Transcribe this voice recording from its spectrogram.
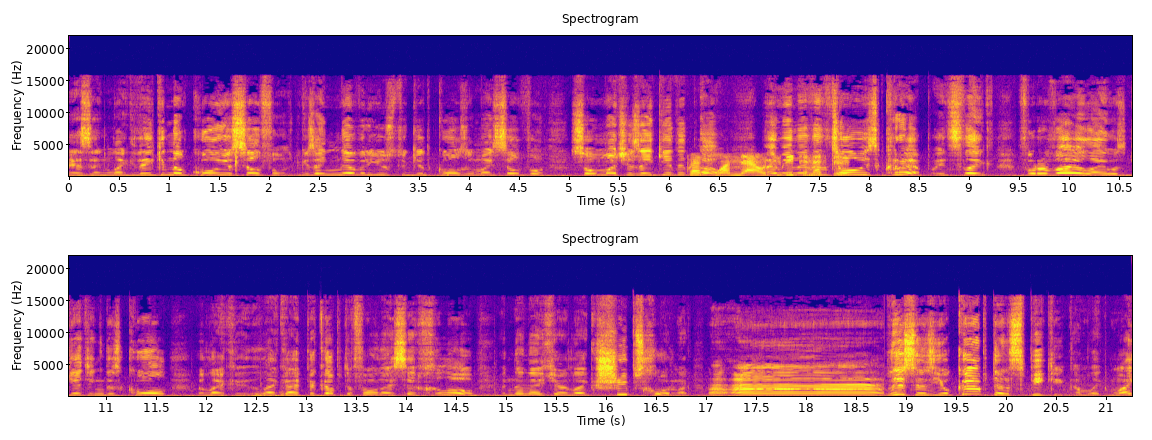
As in, like, they can now call your cell phones because I never used to get calls on my cell phone so much as I get it Press now. one now I to be mean, and connected. It's always crap. It's like for a while I was getting this call, like like I pick up the phone, I say hello, and then I hear like sheep's horn, like "Uh-huh. this is your captain speaking. I'm like, my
